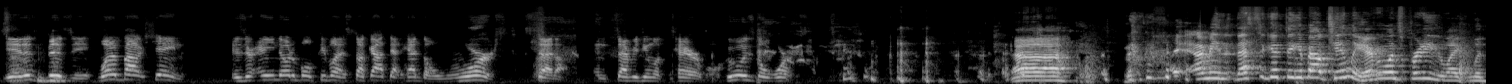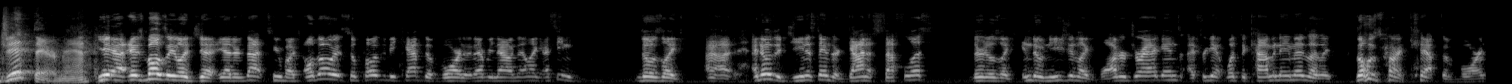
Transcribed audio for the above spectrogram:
So. Yeah, it is busy. What about Shane? Is there any notable people that stuck out that had the worst setup and everything looked terrible? Who was the worst? uh, I mean, that's the good thing about Tinley. Everyone's pretty like legit there, man. Yeah, it's mostly legit. Yeah, there's not too much. Although it's supposed to be captive born, and every now and then, like I seen those like uh, I know the genus names are Gonocephalus. They're those like Indonesian like water dragons. I forget what the common name is. I was like, those aren't captive born.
